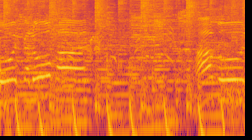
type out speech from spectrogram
Habol, Caloocan. Habol.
